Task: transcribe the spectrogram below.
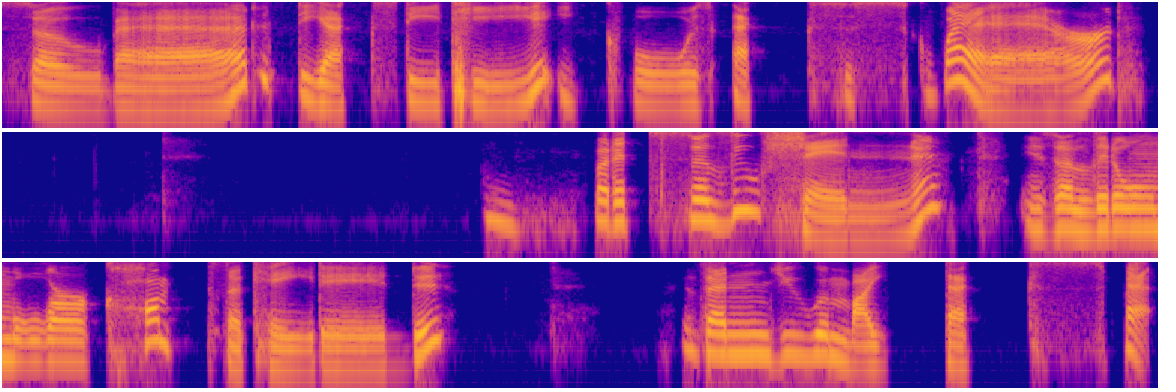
so bad. dx dt equals x squared. But its solution is a little more complicated than you might expect.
